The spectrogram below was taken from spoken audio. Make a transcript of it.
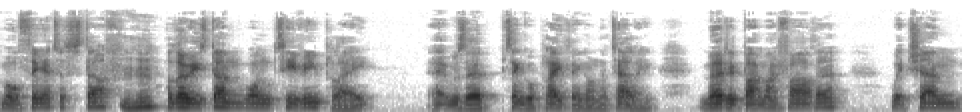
more theatre stuff. Mm-hmm. Although he's done one TV play, it was a single play thing on the telly, Murdered by My Father, which um,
